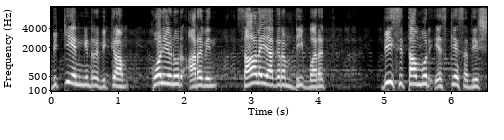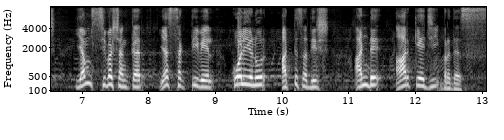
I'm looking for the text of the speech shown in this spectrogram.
விக்கி என்கின்ற விக்ரம் கோலியனூர் அரவிந்த் சாலை Agaram T. Bharath V. Sithampur S. K. Sathish M. Sivasankar S. Sakthivel Koliyanur அட்டு சதீஷ் அண்டு ஆர்கேஜி பிரதர்ஸ்.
